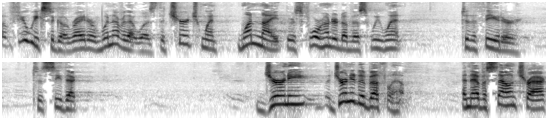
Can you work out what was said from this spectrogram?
a few weeks ago, right, or whenever that was, the church went one night. There's 400 of us. We went to the theater to see that journey, the journey to Bethlehem, and they have a soundtrack.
